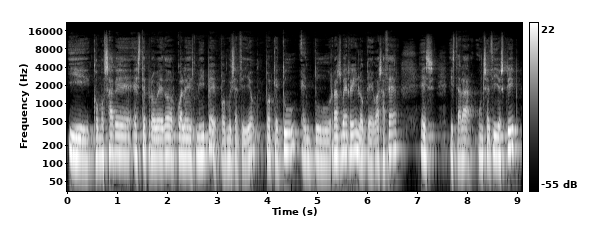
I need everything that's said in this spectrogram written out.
¿Y cómo sabe este proveedor cuál es mi IP? Pues muy sencillo, porque tú en tu Raspberry lo que vas a hacer es instalar un sencillo script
